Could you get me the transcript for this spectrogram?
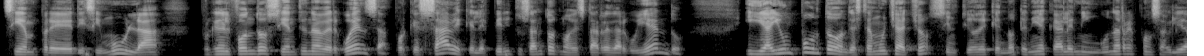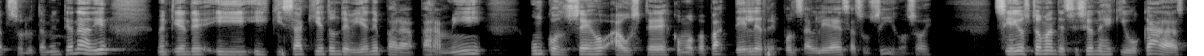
siempre disimula, porque en el fondo siente una vergüenza, porque sabe que el Espíritu Santo nos está redarguyendo. Y hay un punto donde este muchacho sintió de que no tenía que darle ninguna responsabilidad absolutamente a nadie, ¿me entiende? Y, y quizá aquí es donde viene para, para mí un consejo a ustedes como papá, denle responsabilidades a sus hijos hoy. Si ellos toman decisiones equivocadas,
